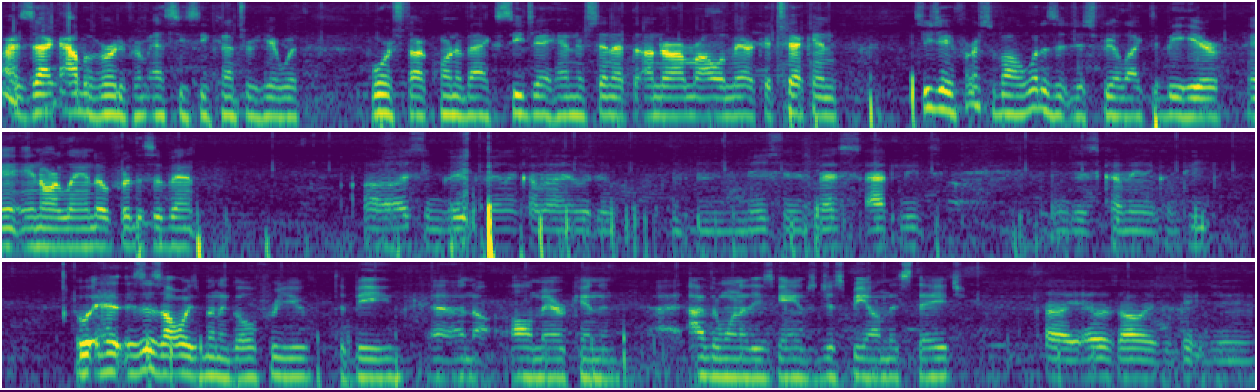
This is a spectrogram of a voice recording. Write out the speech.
All right, Zach Abolverdi from SEC Country here with four-star cornerback CJ Henderson at the Under Armour All-America check-in. CJ, first of all, what does it just feel like to be here in, in Orlando for this event? Uh, it's a great feeling coming out here with the, the nation's best athletes and just come in and compete. Has has this always been a goal for you to be uh, an All-American in either one of these games and just be on this stage? Uh, yeah, it was always a big dream.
